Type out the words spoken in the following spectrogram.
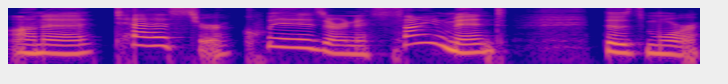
on a test or a quiz or an assignment, those more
